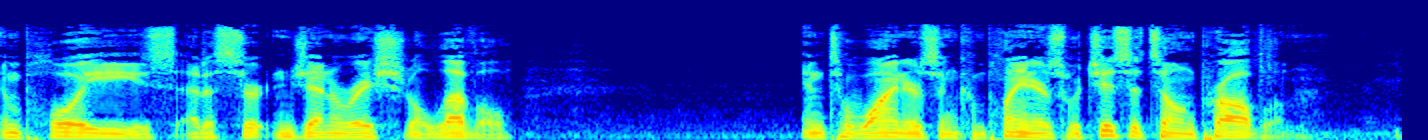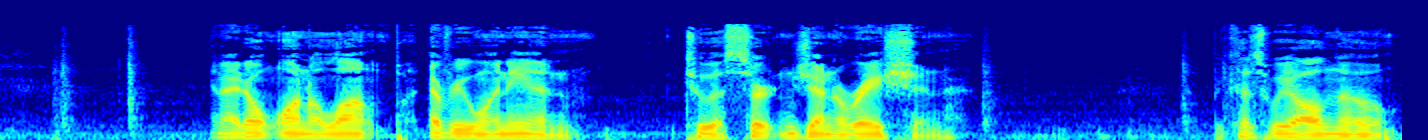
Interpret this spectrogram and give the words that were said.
employees at a certain generational level into whiners and complainers, which is its own problem. And I don't want to lump everyone in to a certain generation because we all know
